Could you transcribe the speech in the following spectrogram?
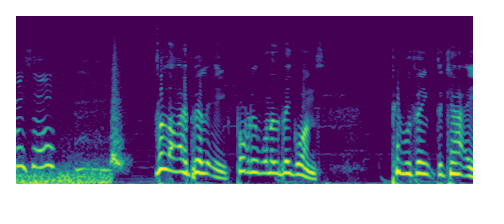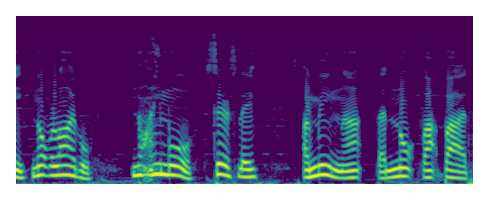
Shot myself. Reliability, probably one of the big ones. People think Ducati not reliable. Not anymore. Seriously, I mean that. They're not that bad.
